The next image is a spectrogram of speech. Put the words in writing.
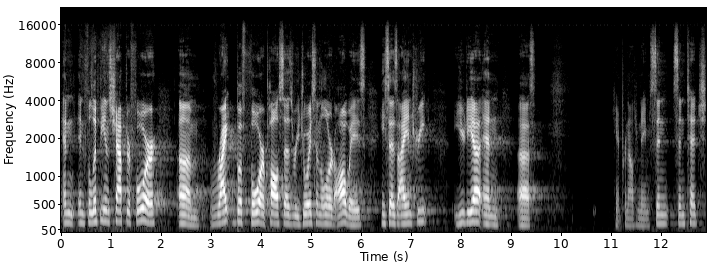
And in Philippians chapter 4, um, right before Paul says, Rejoice in the Lord always, he says, I entreat Euodia and uh, can't pronounce her name, Syntyche,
